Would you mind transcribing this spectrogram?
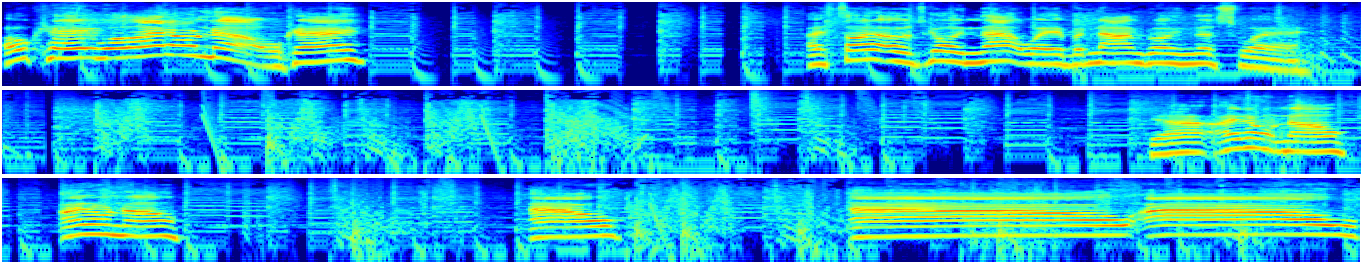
Okay, well, I don't know, okay? I thought I was going that way, but now I'm going this way. Yeah, I don't know. I don't know. Ow. Ow! Ow!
